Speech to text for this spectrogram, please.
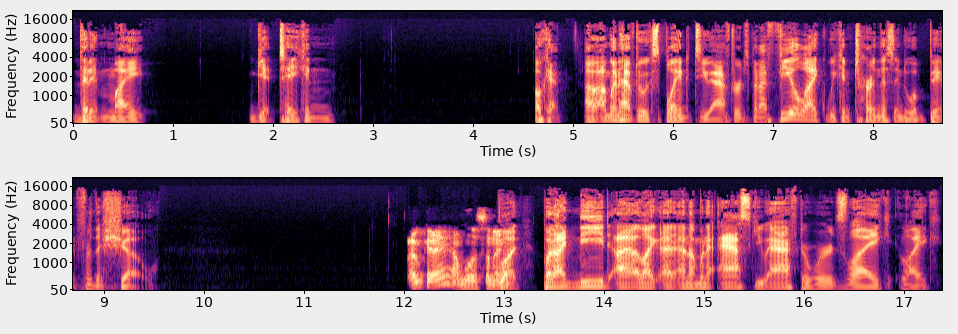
that it might get taken okay I- i'm going to have to explain it to you afterwards but i feel like we can turn this into a bit for the show. Okay, I'm listening. but but i need i like and i'm going to ask you afterwards like like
